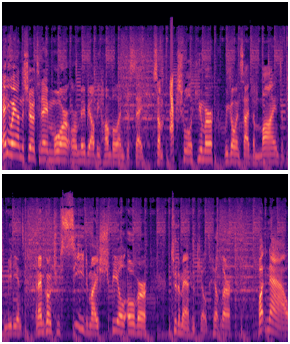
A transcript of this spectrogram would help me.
Anyway, on the show today, more, or maybe I'll be humble and just say some actual humor. We go inside the minds of comedians, and I'm going to cede my spiel over to the man who killed Hitler. But now,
